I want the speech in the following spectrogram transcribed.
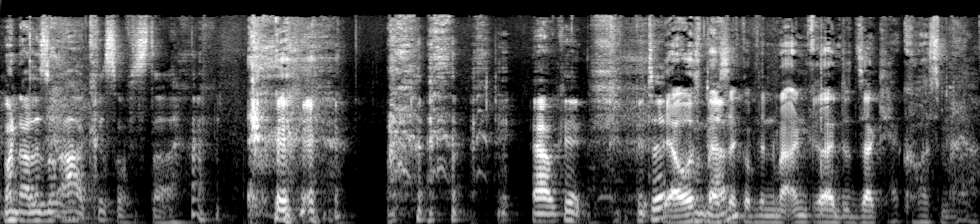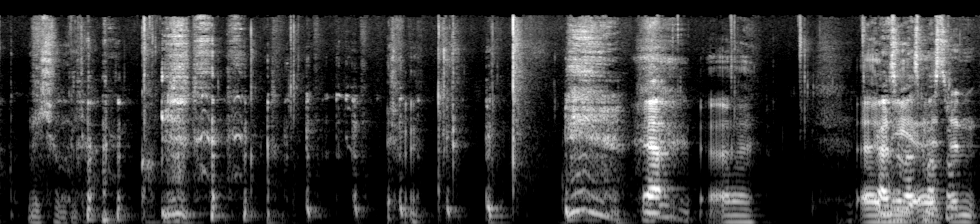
Und alle so, ah, Christoph ist da. ja, okay. Bitte. Der Hausmeister kommt dann immer angerannt und sagt, Herr Korsmeier, nicht schon wieder. Komm. Ja. Äh, äh, Also, was äh, machst du? Dann,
